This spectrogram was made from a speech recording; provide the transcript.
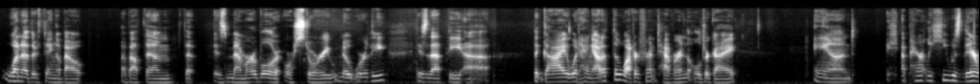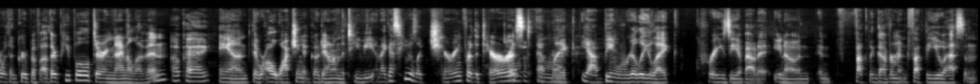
one other thing about about them that is memorable or, or story noteworthy is that the uh, the guy would hang out at the waterfront tavern, the older guy, and he, apparently he was there with a group of other people during 9-11 okay. And they were all watching it go down on the tv and i guess he was like cheering for the terrorist and like yeah being really like crazy about it you know and, and fuck the government and fuck the us and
